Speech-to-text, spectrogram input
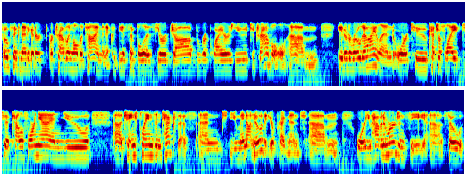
folks in Connecticut are, are traveling all the time, and it could be as simple as your job requires you to travel, um, either to Rhode Island or to catch a flight to California, and you uh, change planes in Texas, and you may not know that you're pregnant, um, or you have an emergency. Uh, so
